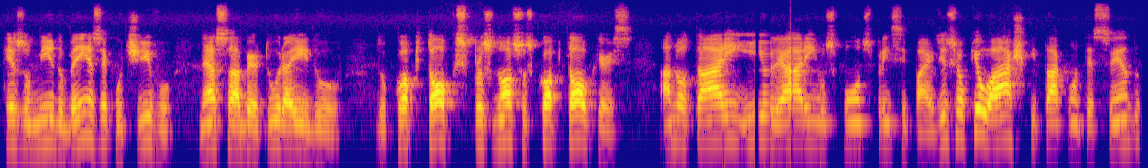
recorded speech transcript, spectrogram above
resumido, bem executivo, nessa abertura aí do, do Cop Talks para os nossos Cop Talkers anotarem e olharem os pontos principais. Isso é o que eu acho que está acontecendo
